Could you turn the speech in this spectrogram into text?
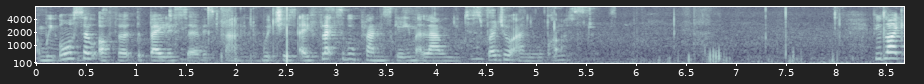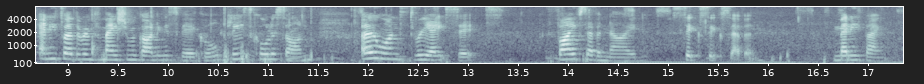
And we also offer the Baylis Service Plan, which is a flexible plan scheme allowing you to spread your annual cost. If you'd like any further information regarding this vehicle, please call us on 01386 579 667. Many thanks.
